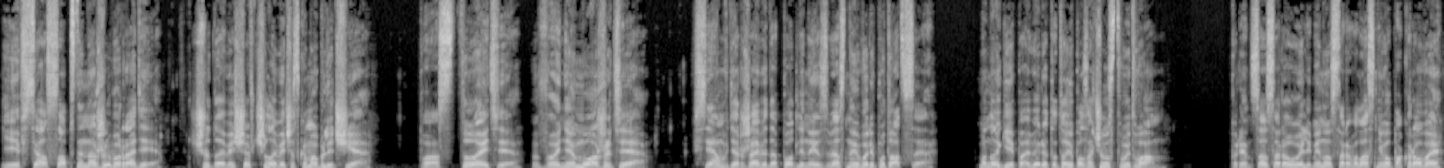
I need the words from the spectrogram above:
и все собственно наживы ради. Чудовище в человеческом обличье. «Постойте, вы не можете!» Всем в державе доподлинно известна его репутация. Многие поверят, а то и посочувствуют вам. Принцесса Рауэльмина сорвала с него покровы,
